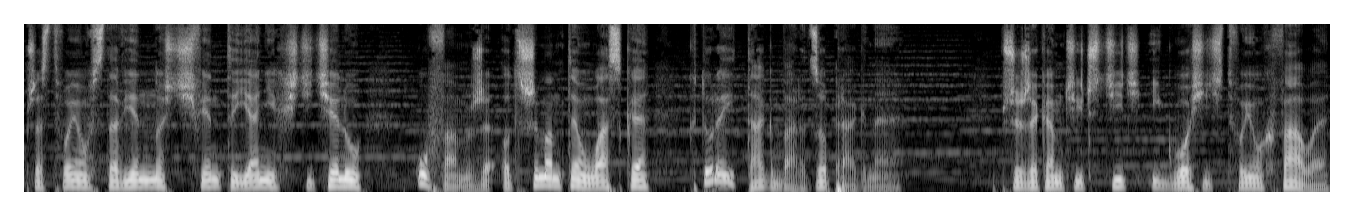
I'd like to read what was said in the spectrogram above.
Przez Twoją wstawienność, święty Janie Chrzcicielu, ufam, że otrzymam tę łaskę, której tak bardzo pragnę. Przyrzekam Ci czcić i głosić Twoją chwałę,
